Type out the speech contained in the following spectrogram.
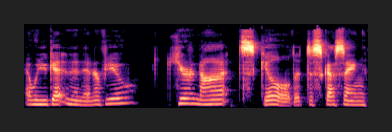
And when you get in an interview, you're not skilled at discussing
